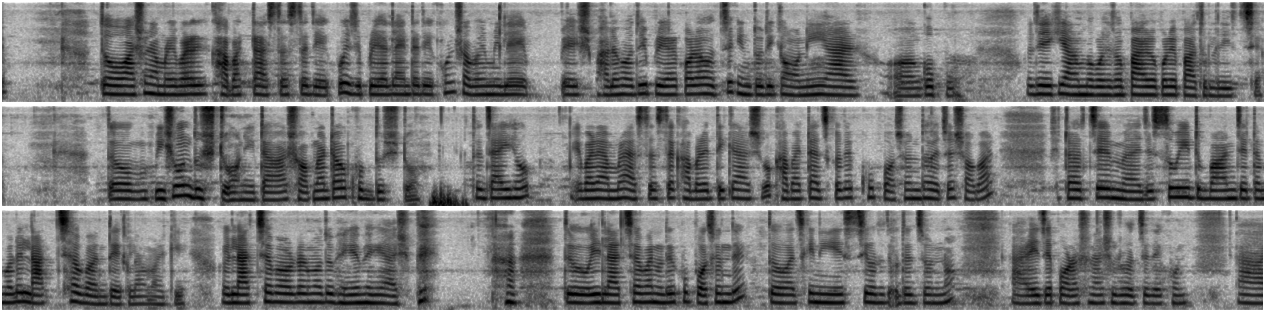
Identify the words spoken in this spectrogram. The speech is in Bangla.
তো আসুন আমরা এবার খাবারটা আস্তে আস্তে দেখব। এই যে প্রেয়ার লাইনটা দেখুন, সবাই মিলে বেশ ভালোভাবেই প্রেয়ার করা হচ্ছে, কিন্তু ওদিকে অনি আর গপু ওদিকে কি আরম্ভ করেছে? পায়ের ওপরে পা তুলে দিচ্ছে। তো ভীষণ দুষ্টু অনিটা স্বপ্নাটাও খুব দুষ্টু। তো যাই হোক এবারে আমরা আস্তে আস্তে খাবারের দিকে আসব। খাবারটা আজকে খুব পছন্দ হয়েছে সবার। সেটা হচ্ছে যে সুইট বান যেটা বলে, লাচ্ছা বান দেখলাম আর কি। ওই লাচ্ছা পাউডার মতো ভেঙে ভেঙে আসবে। তো ওই লাচ্ছা বান ওদের খুব পছন্দের। তো আজকে নিয়ে এসেছি ওদের ওদের জন্য। আর এই যে পড়াশোনা শুরু হচ্ছে, দেখুন।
